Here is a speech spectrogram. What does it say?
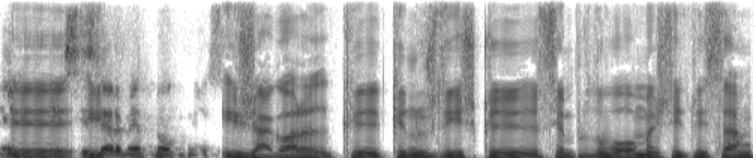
é, sinceramente, e, não conheço. E já agora que, que nos diz que sempre doou a uma instituição,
